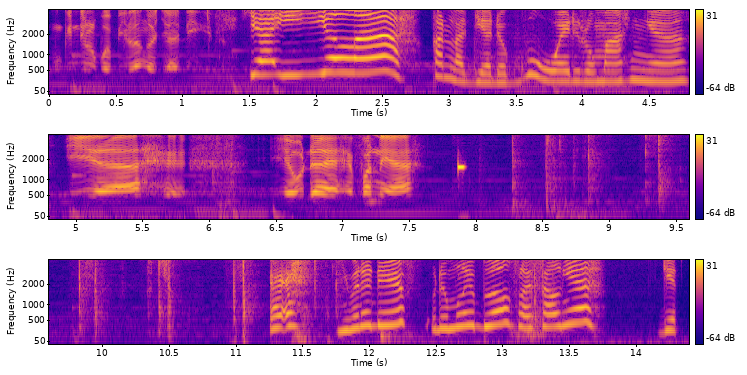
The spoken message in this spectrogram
Mungkin dia lupa bilang nggak jadi gitu. Ya iyalah, kan lagi ada gue di rumahnya. Iya. ya udah, have fun ya. Eh, eh, gimana Dev? Udah mulai belum flash sale-nya? Git,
